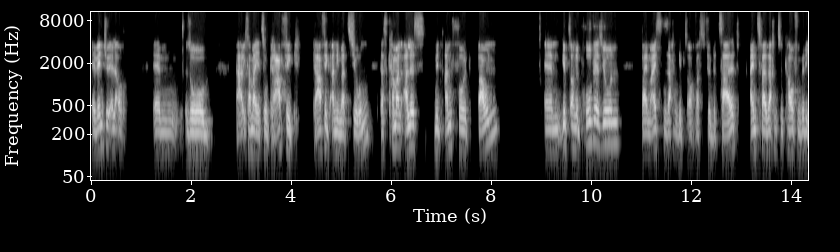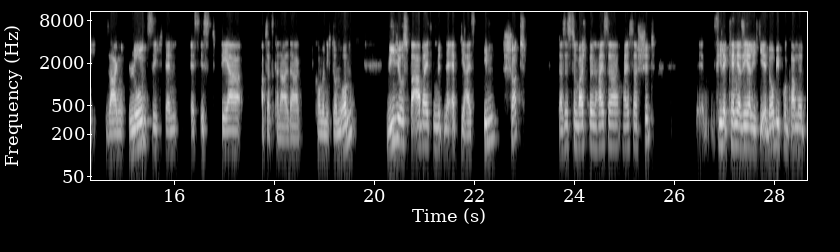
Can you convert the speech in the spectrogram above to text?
eventuell auch ähm, so, ja, ich sag mal jetzt so Grafik, Grafikanimationen. Das kann man alles mit Unfold bauen. Ähm, gibt es auch eine Pro-Version. Bei meisten Sachen gibt es auch was für bezahlt. Ein, zwei Sachen zu kaufen, würde ich sagen, lohnt sich, denn es ist der Absatzkanal. Da kommen wir nicht drum rum. Videos bearbeiten mit einer App, die heißt InShot. Das ist zum Beispiel ein heißer, heißer Shit. Viele kennen ja sicherlich die Adobe-Programme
